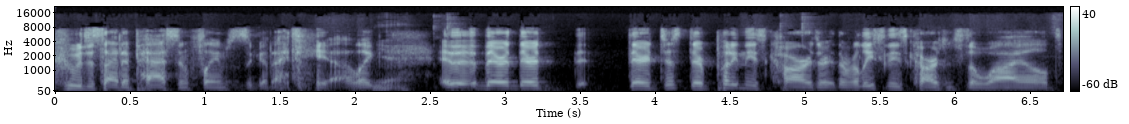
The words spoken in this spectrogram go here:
who decided Past in Flames is a good idea? Like yeah, uh, they're they're they're just they're putting these cards they're, they're releasing these cards into the wild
